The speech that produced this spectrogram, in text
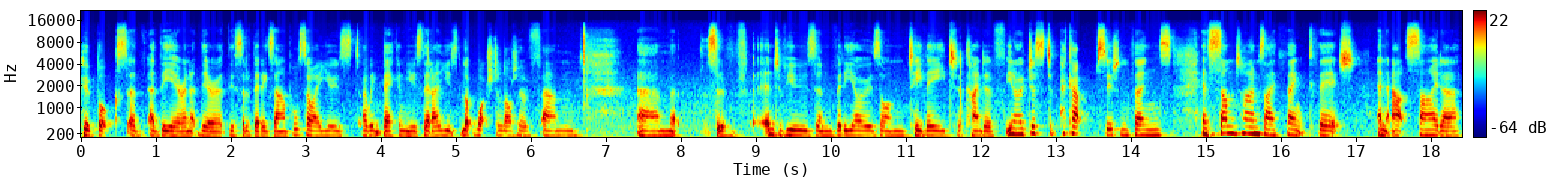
her books are, are, there, and they're they're sort of that example. So I used I went back and used that. I used watched a lot of. Um, um, sort of interviews and videos on TV to kind of, you know, just to pick up certain things. And sometimes I think that an outsider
